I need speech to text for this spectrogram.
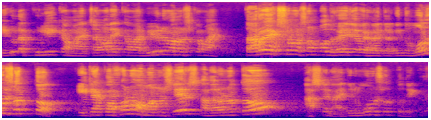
এগুলা কুলিয়ে কামায় চামারে কামায়, বিভিন্ন মানুষ কামায়, তারও একসময় সম্পদ হয়ে যাবে হয়তো, কিন্তু মনুষ্যত্ব এটা কখনো অমানুষের সাধারণত আসে না এই জন্য মনুষ্যত্ব দেখবে।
